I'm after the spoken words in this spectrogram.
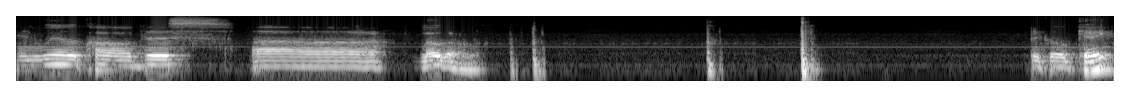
And we'll call this uh, logo. Click OK.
